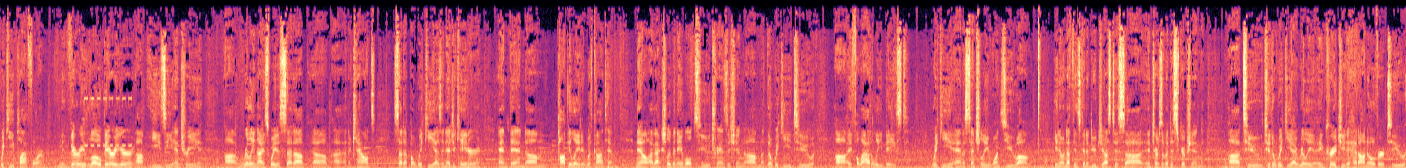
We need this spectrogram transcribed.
wiki platform. Very low barrier, um, easy entry, uh, really nice way to set up um, an account, set up a wiki as an educator, and then um, populate it with content. Now, I've actually been able to transition um, the wiki to uh, a philately based wiki, and essentially, once you, um, you know, nothing's going to do justice uh, in terms of a description uh, to to the wiki. I really encourage you to head on over to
